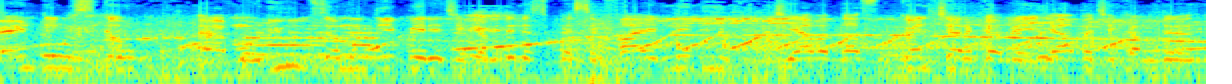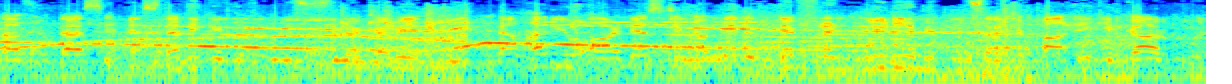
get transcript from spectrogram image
پینټینګز کو موډیول زموږ دې پیری چې کوم دي سپیسیفای نه دي چې یا تاسو کلچر کوي یا به چې کوم دي تاسو داسې استډیکل پروسیجر کوي دا هر یو آرټیست چې کوم دي ډیفرنٹ میډیم په سره چې پاره کې کار کوي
